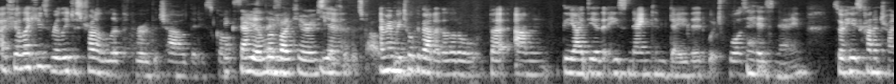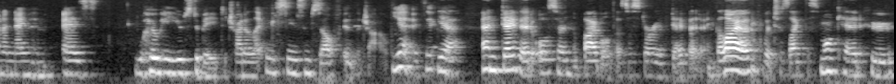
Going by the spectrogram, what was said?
I feel like he's really just trying to live through the child that he's got. Exactly. Yeah, live vicariously Yeah. through the child. I mean, we talk about it a little, but um, the idea that he's named him David, which was his name, so he's kind of trying to name him as who he used to be to try to like. He sees himself in the child. Yeah, exactly. Yeah. And David, also in the Bible, there's a story of David and Goliath, which is like the small kid who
